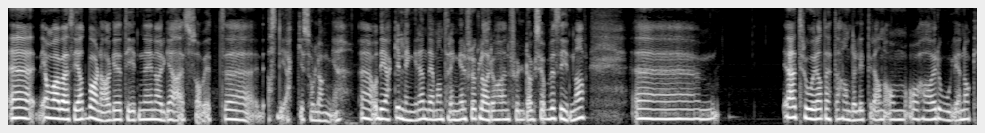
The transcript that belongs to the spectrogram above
Eh, jeg må bare si at Barnehagetidene i Norge er så vidt eh, altså de er ikke så lange. Eh, og de er ikke lengre enn det man trenger for å klare å ha en fulldagsjobb ved siden av. Jeg tror at dette handler litt om å ha rolige nok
